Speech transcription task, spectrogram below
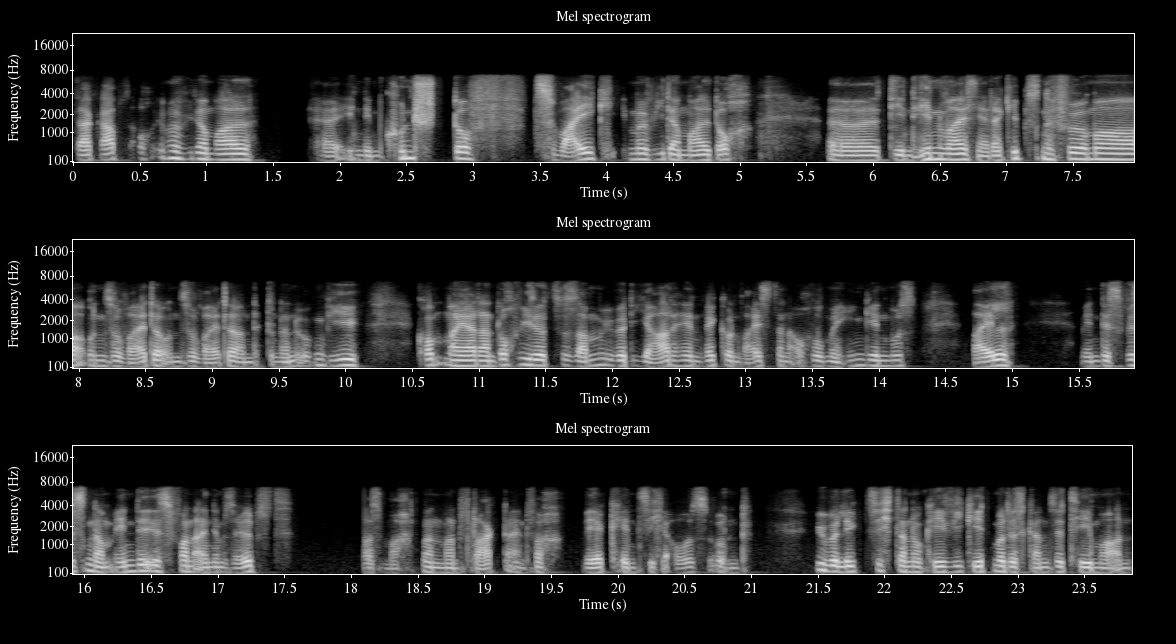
da gab es auch immer wieder mal äh, in dem Kunststoffzweig immer wieder mal doch äh, den Hinweis, ja, da gibt es eine Firma und so weiter und so weiter. Und, und dann irgendwie kommt man ja dann doch wieder zusammen über die Jahre hinweg und weiß dann auch, wo man hingehen muss, weil wenn das Wissen am Ende ist von einem selbst, was macht man? Man fragt einfach, wer kennt sich aus und überlegt sich dann, okay, wie geht man das ganze Thema an?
